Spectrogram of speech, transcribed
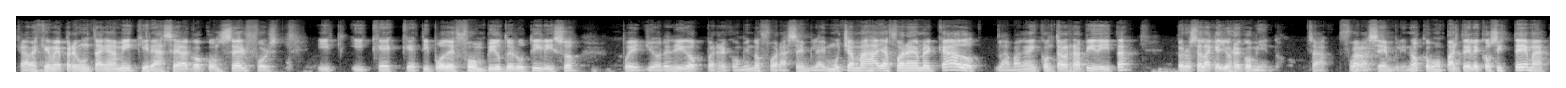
cada vez que me preguntan a mí, ¿quieres hacer algo con Salesforce y, y qué, qué, tipo de form builder utilizo? Pues yo le digo, pues recomiendo For Assembly. Hay muchas más allá afuera en el mercado, la van a encontrar rapidita, pero esa es la que yo recomiendo. O sea, For Assembly, ¿no? Como parte del ecosistema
